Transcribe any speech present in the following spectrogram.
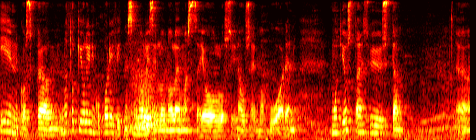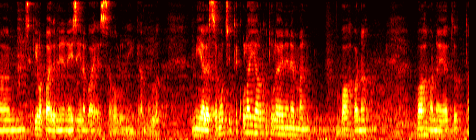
en, koska no toki oli niin kuin body fitness oli silloin olemassa jo ollut siinä useamman vuoden. Mutta jostain syystä ähm, se kilpaileminen ei siinä vaiheessa ollut niinkään mulla mielessä. Mutta sitten kun laji alkoi tulee enemmän vahvana, vahvana ja tota,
